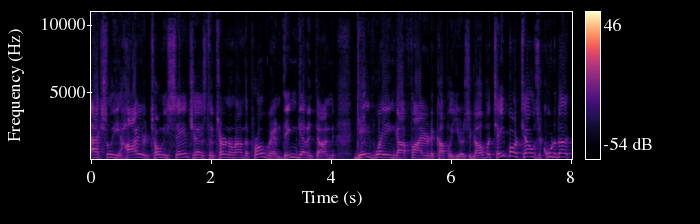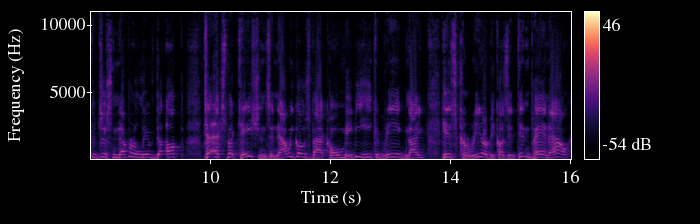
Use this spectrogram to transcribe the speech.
actually hired Tony Sanchez to turn around the program. Didn't get it done, gave way and got fired a couple of years ago. But Tate Martell is a quarterback that just never lived up to expectations, and now he goes back home. Maybe he could reignite his career because it didn't pan out out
